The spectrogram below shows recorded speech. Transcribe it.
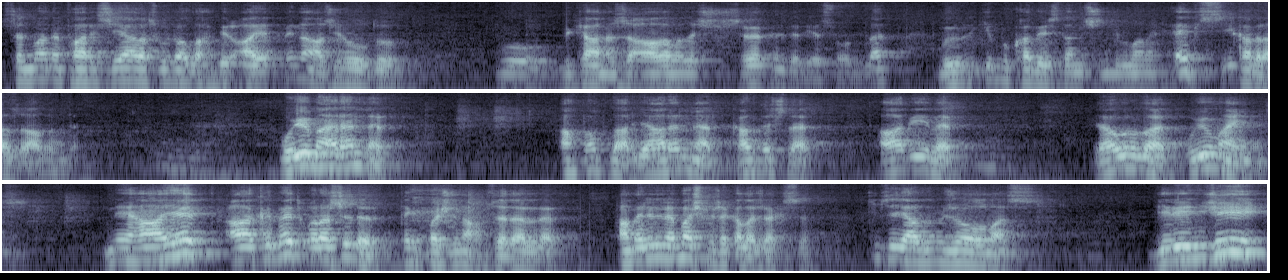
Selman-ı Farisi ya Resulallah bir ayet mi nazil oldu? Bu bükanınızı ağlamanız sebep nedir diye sordular. Buyurdu ki bu kabristan içinde bulunan hepsi kabir azabında. Uyuma erenler, ahbaplar, yarenler, kardeşler, abiler, yavrular uyumayınız. Nihayet akıbet orasıdır. Tek başına hapsederler. Amelinle baş başa kalacaksın. Kimse yardımcı olmaz. Birinci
